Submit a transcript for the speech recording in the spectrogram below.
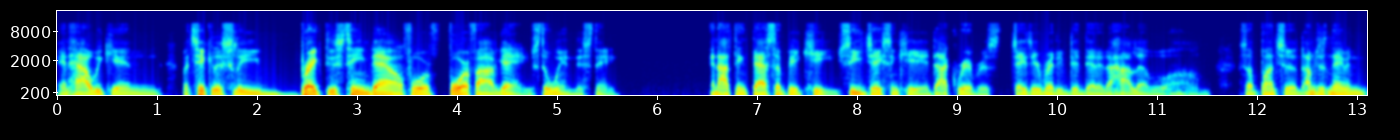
and how we can meticulously break this team down for four or five games to win this thing. And I think that's a big key. You see Jason Kidd, Doc Rivers, JJ Redick did that at a high level. Um, it's a bunch of I'm just naming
